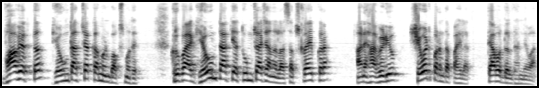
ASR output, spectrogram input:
व्हा व्यक्त घेऊन टाकच्या कमेंट बॉक्समध्ये कृपया घेऊन टाक या तुमच्या चॅनलला सबस्क्राईब करा. आणि हा व्हिडिओ शेवटपर्यंत पाहिलात. त्याबद्दल धन्यवाद.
